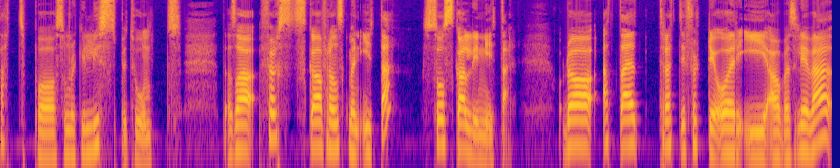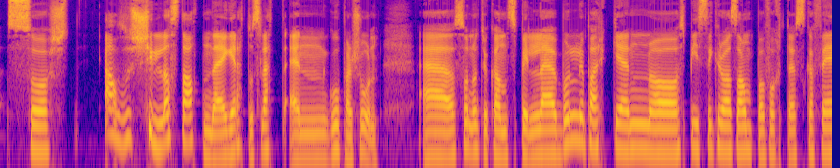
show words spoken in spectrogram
sett på som noe lystbetont. Altså, først skal franskmenn yte, så skal de nyte. Og da, etter 30-40 år i arbeidslivet, så ja, så skylder staten deg rett og slett en god pensjon. Eh, sånn at du kan spille boll i parken og spise croissant på Fortøys kafé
